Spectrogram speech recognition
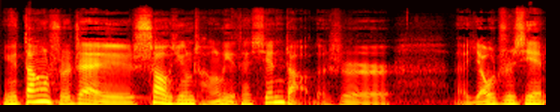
因为当时在绍兴城里，他先找的是呃姚知仙。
